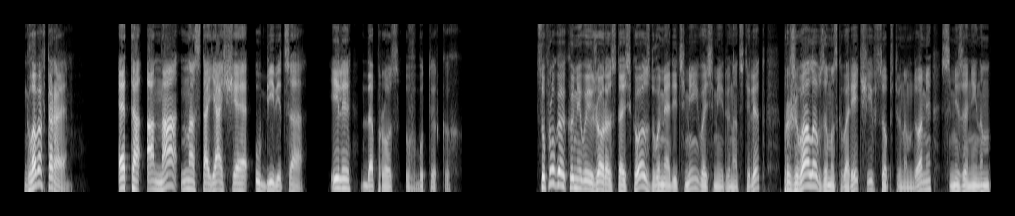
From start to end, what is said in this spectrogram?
Глава вторая. Это она настоящая убивица или допрос в бутырках. Супруга комивоежора Стасько с двумя детьми 8 и 12 лет проживала в Замоскворечье в собственном доме с мезонином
